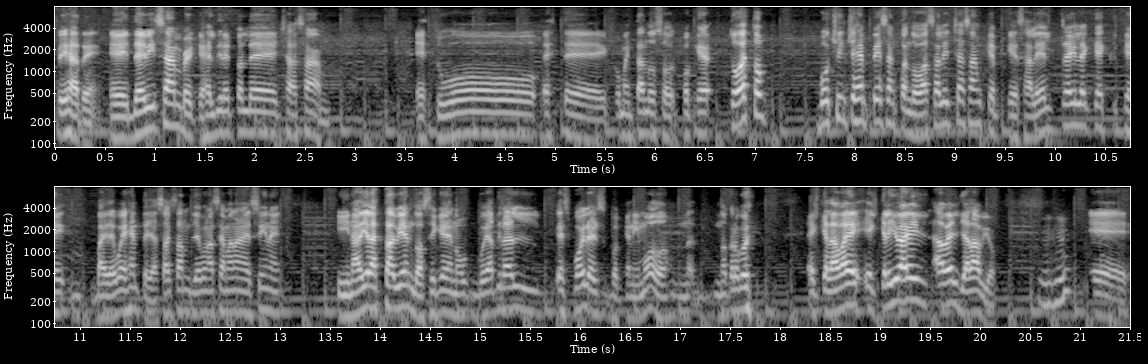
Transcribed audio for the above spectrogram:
fíjate. eh, David Sandberg, que es el director de Shazam, estuvo este, comentando sobre. Porque todos estos bochinches empiezan cuando va a salir Shazam, que, que sale el trailer que, que, by the way, gente, ya Shazam lleva una semana en el cine y nadie la está viendo, así que no voy a tirar spoilers porque ni modo. No, no creo que. El que, la va, el que le iba a ir a ver ya la vio. Eh,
